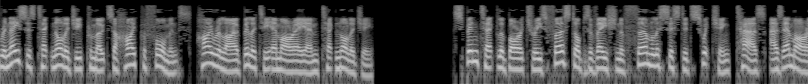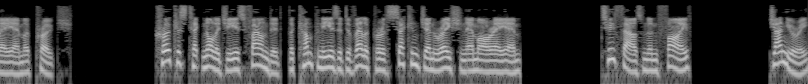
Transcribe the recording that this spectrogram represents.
Renesas technology promotes a high-performance, high-reliability MRAM technology. Spintec Laboratories' first observation of thermal-assisted switching as MRAM approach. Crocus Technology is founded, the company is a developer of second-generation MRAM 2005 January.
